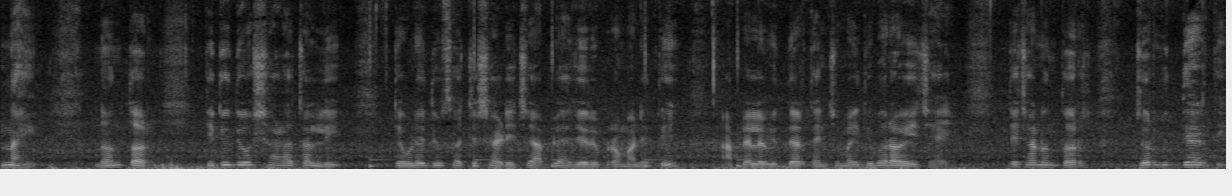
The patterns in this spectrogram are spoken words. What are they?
नाही. नंतर किती दिवस शाळा चालली तेवढे दिवसाच्या शाळेची आपल्या हजेरीप्रमाणे ती आपल्याला विद्यार्थ्यांची माहिती भरावायची आहे. त्याच्यानंतर जर विद्यार्थी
